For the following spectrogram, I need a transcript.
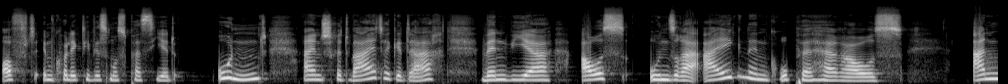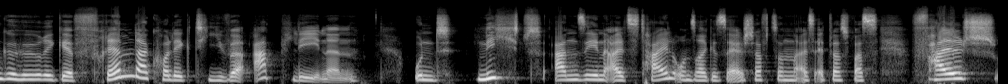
oft im Kollektivismus passiert. Und einen Schritt weiter gedacht, wenn wir aus unserer eigenen Gruppe heraus Angehörige fremder Kollektive ablehnen und nicht ansehen als Teil unserer Gesellschaft, sondern als etwas, was falsch,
